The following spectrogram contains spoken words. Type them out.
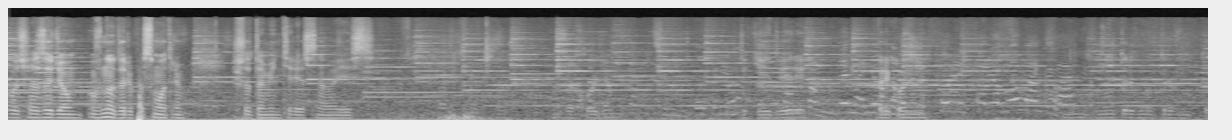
Так вот сейчас зайдем внутрь и посмотрим, что там интересного есть. Заходим. Такие двери прикольные. Внутрь, внутрь, внутрь.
